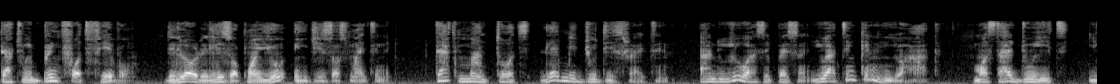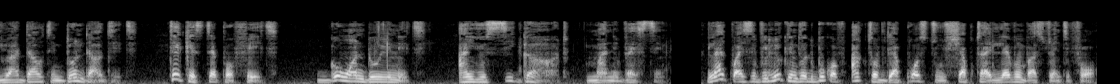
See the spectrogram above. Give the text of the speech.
that will bring forth favor, the Lord release upon you in Jesus' mighty name. That man thought, let me do this right thing. And you as a person, you are thinking in your heart, must I do it? You are doubting, don't doubt it. Take a step of faith. Go on doing it. And you see God manifesting. Likewise, if you look into the book of Acts of the Apostles, chapter 11, verse 24,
